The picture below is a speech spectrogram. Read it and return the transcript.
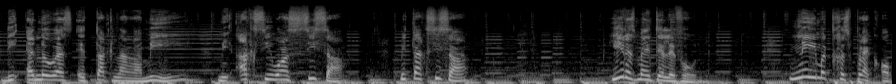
Die NOS etak nangami. Mi actie was sisa. Mi tak sisa. Hier is mijn telefoon. Neem het gesprek op.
